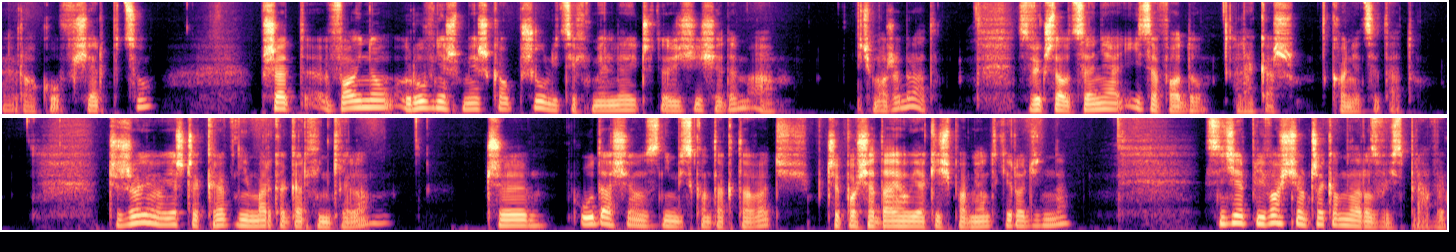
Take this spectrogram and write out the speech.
roku w sierpcu. Przed wojną również mieszkał przy ulicy Chmielnej 47a. Być może brat. Z wykształcenia i zawodu lekarz. Koniec cytatu. Czy żyją jeszcze krewni Marka Garfinkiela? Czy uda się z nimi skontaktować? Czy posiadają jakieś pamiątki rodzinne? Z niecierpliwością czekam na rozwój sprawy.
